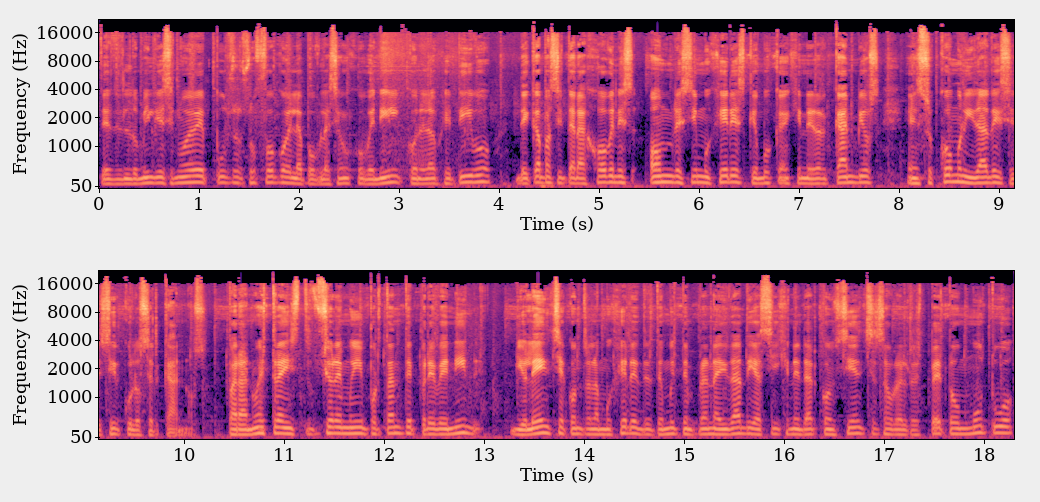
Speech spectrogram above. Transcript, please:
Desde el 2019 puso su foco en la población juvenil con el objetivo de capacitar a jóvenes, hombres y mujeres que buscan generar cambios en sus comunidades y círculos cercanos. Para nuestra institución es muy importante prevenir violencia contra las mujeres desde muy temprana edad y así generar conciencia sobre el respeto mutuo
